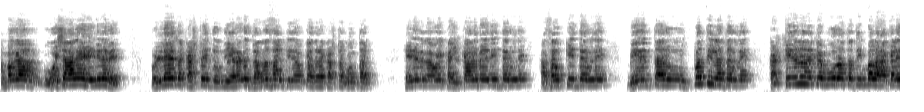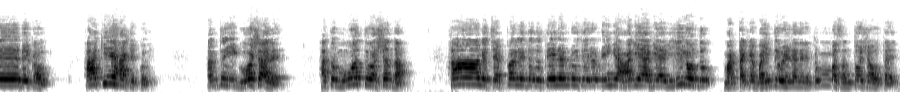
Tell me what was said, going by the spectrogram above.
ಅವಾಗ ಗೋಶಾಲೆ ಹೇಳಿದರೆ, ಒಳ್ಳೆಯದ ಕಷ್ಟ ಇದ್ದು ಒಂದು ಎರಡು ದನ ಸಾಕಿದವಕ್ಕೆ ಅದರ ಕಷ್ಟ ಗೊಂತಾಗ ಹೇಳಿದ್ರೆ ನಮಗೆ ಕೈಕಾಲು ಬೇನೆ ಇದ್ದರುದೇ ಅಸೌಖ್ಯ ಇದ್ದರುದೇ ಬೇರೆಂತಾರು ಉತ್ಪತ್ತಿ ಇಲ್ಲದರುವುದೇ ಕಟ್ಟಿದ ನನಗೆ ಮೂರು ಹೊತ್ತ ತಿಂಬಲ ಹಾಕಲೇಬೇಕಾವು ಹಾಕಿಯೇ ಹಾಕಿ ಕೊನಿ ಅಂತೂ ಈ ಗೋಶಾಲೆ ಹತ್ತು ಮೂವತ್ತು ವರ್ಷದಿಂದ ಹಾಗೆ ಚೆಪ್ಪಲ್ಲಿದ್ದದ್ದು ತೇಲುಂಡು ತೇಲುಂಡು, ಹಿಂಗೆ ಆಗಿ ಆಗಿ ಆಗಿ ಈಗ ಒಂದು ಮಟ್ಟಕ್ಕೆ ಬೈಂದು ವೇಳೆ ನನಗೆ ತುಂಬಾ ಸಂತೋಷ ಆಗ್ತಾ ಇದೆ.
